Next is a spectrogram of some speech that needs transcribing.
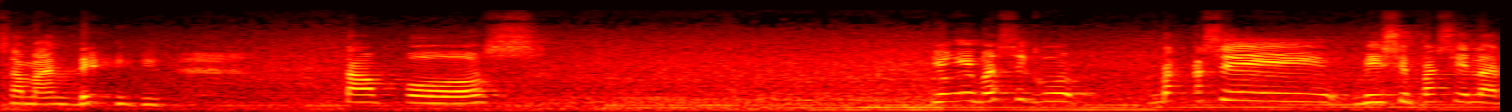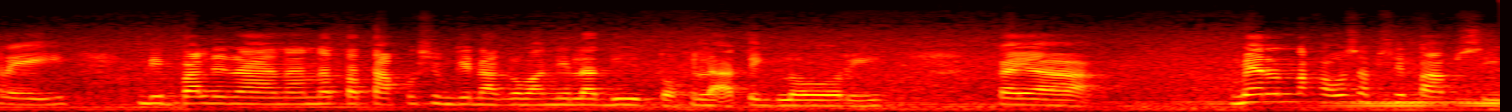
Sa Monday. Tapos, yung iba siguro, kasi busy pa sila Ray, hindi pa nila na natatapos yung ginagawa nila dito kila Ate Glory. Kaya, meron nakausap si Papsi,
